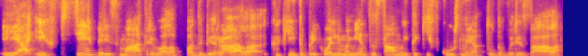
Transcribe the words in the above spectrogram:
и я их все пересматривала, подбирала какие-то прикольные моменты, самые такие вкусные оттуда вырезала,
